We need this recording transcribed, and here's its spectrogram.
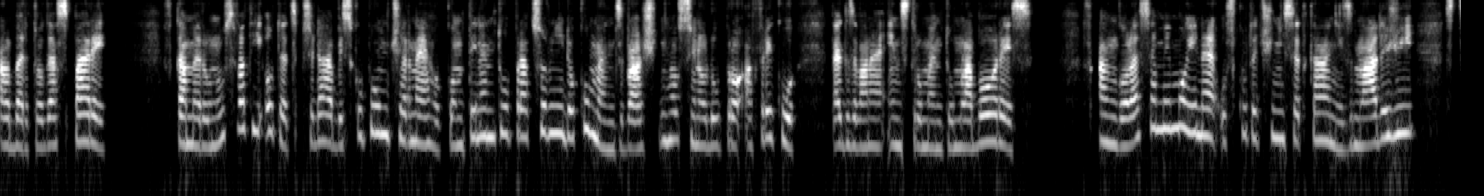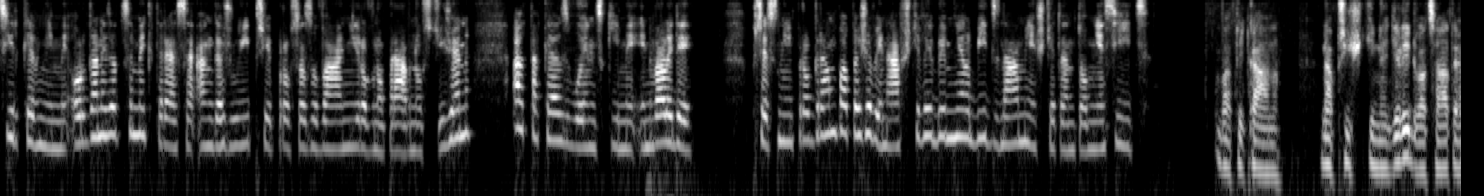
Alberto Gaspari. V Kamerunu svatý otec předá biskupům Černého kontinentu pracovní dokument zvláštního synodu pro Afriku, takzvané Instrumentum Laboris. V Angole se mimo jiné uskuteční setkání s mládeží, s církevními organizacemi, které se angažují při prosazování rovnoprávnosti žen a také s vojenskými invalidy. Přesný program papežovy návštěvy by měl být znám ještě tento měsíc. Vatikán. Na příští neděli 25.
